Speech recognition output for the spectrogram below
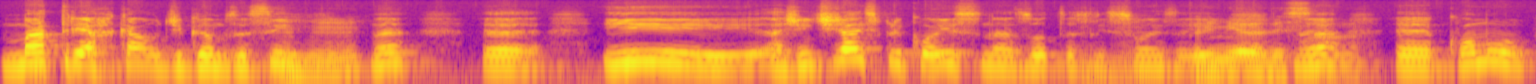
matriarcal, digamos assim, uhum. né, é, e a gente já explicou isso nas outras uhum. lições aí. Primeira lição, né? né? É, como,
